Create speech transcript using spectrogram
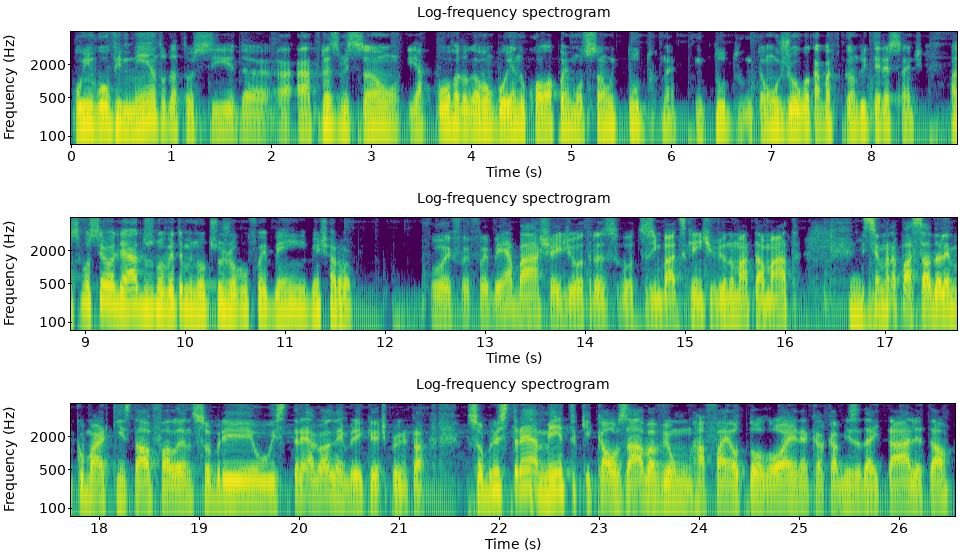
o envolvimento da torcida, a, a transmissão e a porra do Galvão Bueno colocam emoção em tudo, né? Em tudo. Então o jogo acaba ficando interessante. Mas se você olhar dos 90 minutos, o jogo foi bem, bem xarope. Foi, foi, foi bem abaixo aí de outras, outros embates que a gente viu no mata-mata. Uhum. E semana passada eu lembro que o Marquinhos estava falando sobre o estranho. Agora eu lembrei que eu ia te perguntar. Sobre o estranhamento que causava ver um Rafael Tolói, né, com a camisa da Itália e tal.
